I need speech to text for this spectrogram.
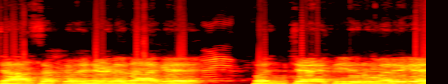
ಶಾಸಕರು ಹೇಳಿದ ಹಾಗೆ ಪಂಚಾಯತಿ ಇರುವವರೆಗೆ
